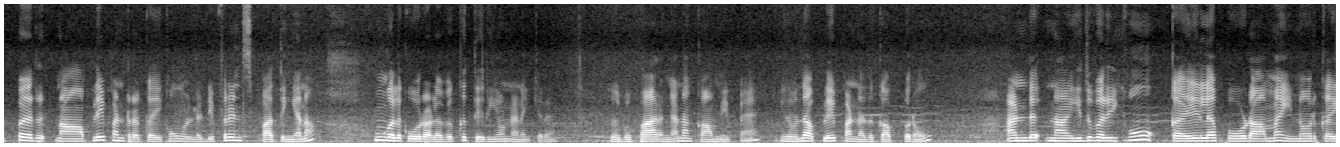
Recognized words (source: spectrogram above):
இப்போ நான் அப்ளை பண்ணுற கைக்கும் உள்ள டிஃப்ரென்ஸ் பார்த்தீங்கன்னா உங்களுக்கு ஓரளவுக்கு தெரியும்னு நினைக்கிறேன். ஸோ இப்போ பாருங்கள் நான் காமிப்பேன். இது வந்து அப்ளை பண்ணதுக்கப்புறம் அண்டு நான் இது வரைக்கும் கையில் போடாமல் இன்னொரு கை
